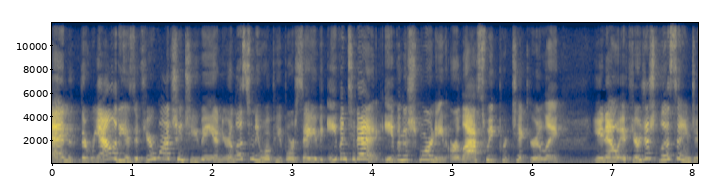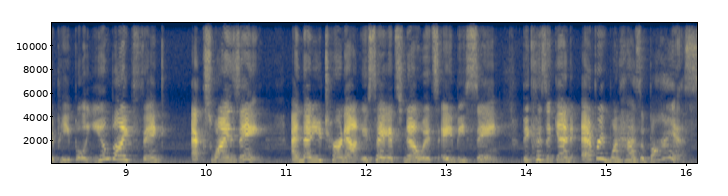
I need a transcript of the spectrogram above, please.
And the reality is, if you're watching TV and you're listening to what people are saying, even today, even this morning, or last week particularly, you know, if you're just listening to people, you might think X, Y, Z. And then you turn out and you say it's no, it's ABC. Because again, everyone has a bias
